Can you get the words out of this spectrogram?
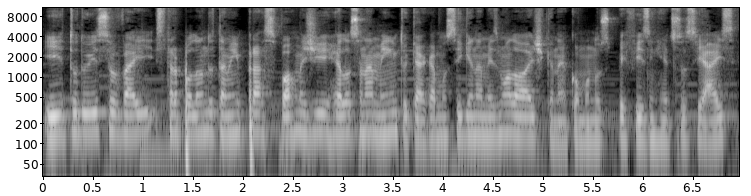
E tudo isso vai extrapolando também para as formas de relacionamento que acabam seguindo a mesma lógica, né? Como nos perfis em redes sociais,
